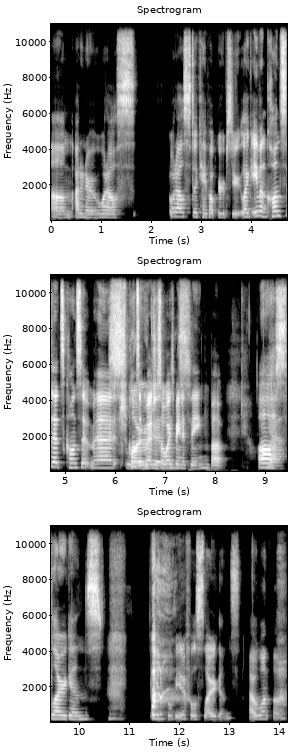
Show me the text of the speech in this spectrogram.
um I don't know what else what else do K-pop groups do? Like even concerts, concert merch. Concert merch has always been a thing, but oh, Yeah. slogans. beautiful, beautiful slogans. I want them.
